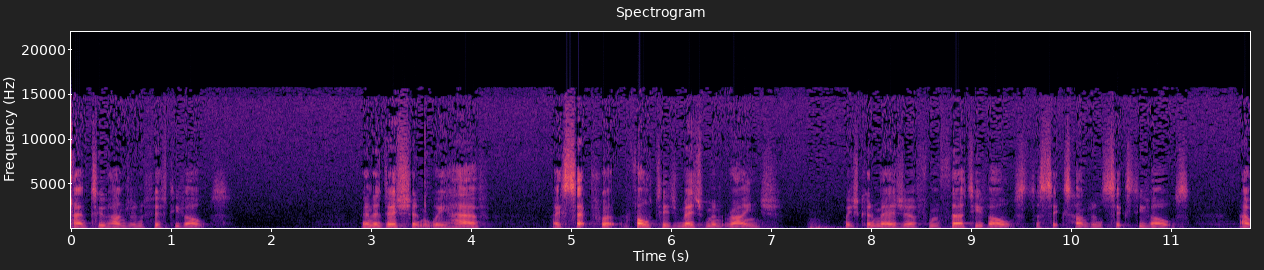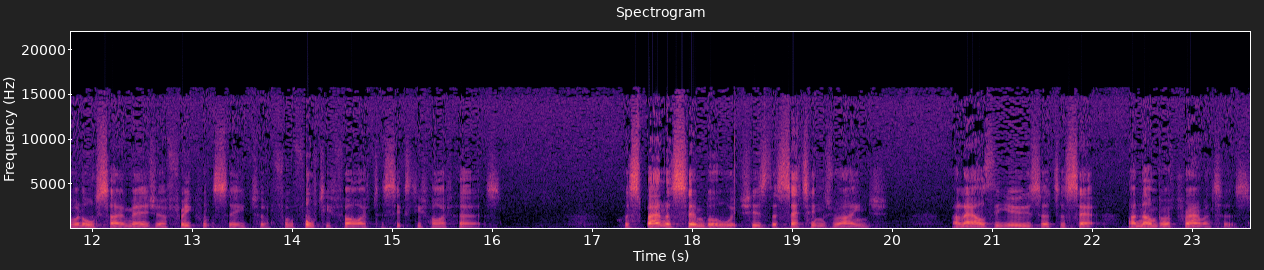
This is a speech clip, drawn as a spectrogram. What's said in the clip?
and 250 volts. In addition, we have a separate voltage measurement range which can measure from 30 volts to 660 volts and will also measure frequency to, from 45 to 65 hertz. The spanner symbol, which is the settings range, allows the user to set a number of parameters.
